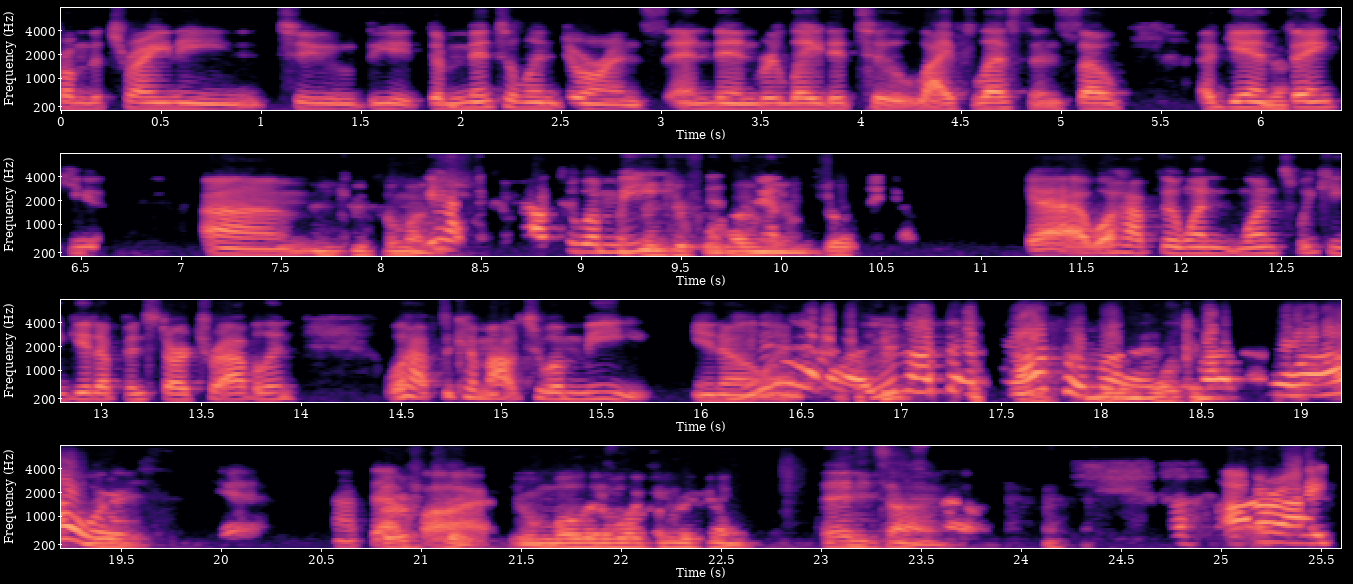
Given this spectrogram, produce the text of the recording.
from the training to the the mental endurance and then related to life lessons. So again yeah. thank you. Um thank you so much. we have to come out to a meet thank you for having me yeah we'll have to when once we can get up and start traveling we'll have to come out to a meet you know yeah and, you're not that far from us about four hours. Yeah not that Perfect. far. You're more than welcome to come anytime. So, all right.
